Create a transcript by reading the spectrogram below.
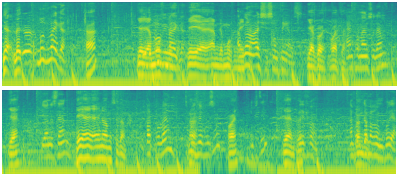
Yeah, let. You're a movie maker. Huh? Yeah, You're yeah, movie maker. Yeah, yeah, I'm the movie maker. I'm gonna ask you something else. Yeah, go on. What's that? Uh? I'm from Amsterdam. Yeah? Do you understand? Yeah, yeah, I know Amsterdam. Pas de problème. Tu Ouais. parles français? Ouais. Un petit? Yeah, un Where peu. you from? I'm from. Cameroon, Booyah.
